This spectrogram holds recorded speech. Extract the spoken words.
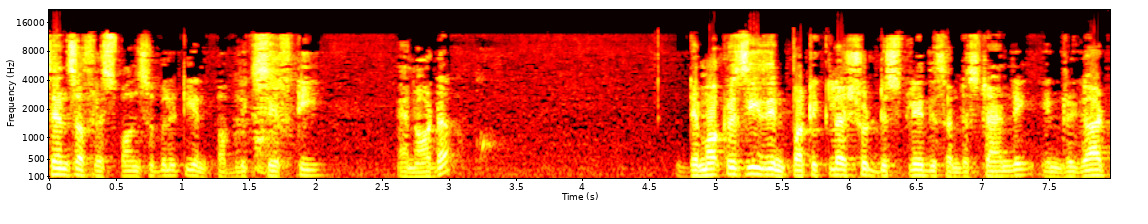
sense of responsibility and public safety and order democracies in particular should display this understanding in regard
